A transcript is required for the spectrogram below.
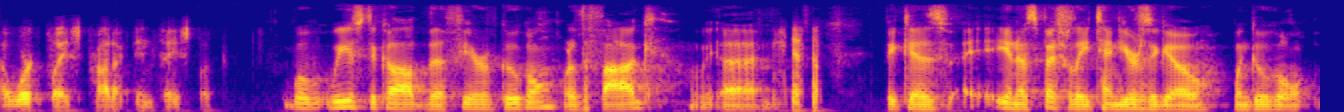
a workplace product in Facebook. Well, we used to call it the fear of Google or the fog, uh, because you know, especially 10 years ago when Google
